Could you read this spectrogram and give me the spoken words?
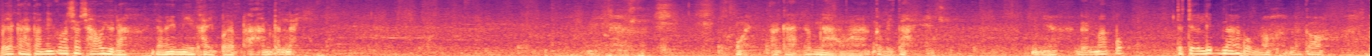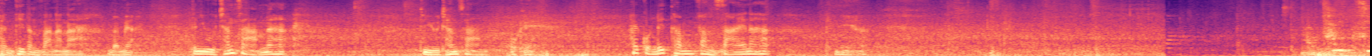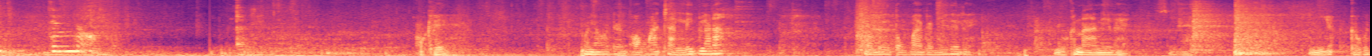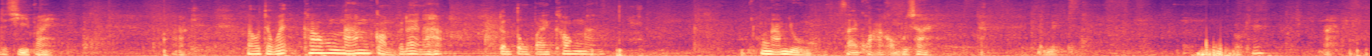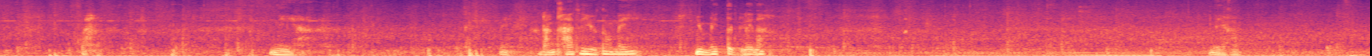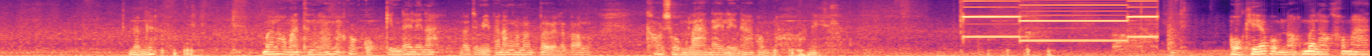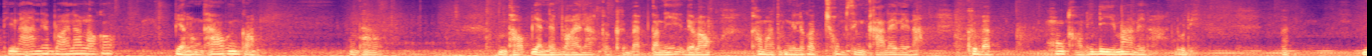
บรรยากาศตอนนี้ก็เช้าๆอยู่นะ ยังไม่มีใครเปิดร้านกันเลย โอ้ยอากาศเริ่มหนาวอะกระบี่ใต้เนี่ยเดินมาปุ๊บจะเจอลิฟต์นะครับผมเนาะแล้วก็แผนที่ต่างๆนานาแบบเนี้ยจะอยู่ชั้นสามนะฮะจะอยู่ชั้นสามโอเค ให้กดลิฟต์ทำฝั่งซ้ายนะฮะนี่ฮะชั้นสิบชั้นสอง อเราเดินออกมาจากลิฟต์แล้วนะเราเดินตรงไปแบบนี้ได้เลย อยู่ข้างหน้านี้เลยสวยอย่างเงี้ยเขาก็จะชี้ไปโอเคเราจะแวะเข้าห้องน้ำก่อนก็ได้นะฮะ เดินตรงไปเข้าห้องน้ำห้องน้ำอยู่ซ้ายขวาของผู้ชายแบบนี้โอเคไปไปนี่ฮะนี่ร้านค้าจะอยู่ตรงนี้ อยู่ในตึกเลยนะ แบบเนี้เมื่อเรามาถึงแล้วเราก็กดกินได้เลยนะ เราจะมีพนักงานมาเปิดแล้วก็เข้าชมร้านได้เลยนะผมเนาะนี่โอเคครับผมเนาะเมื่อเราเข้ามาที่ร้านเรียบร้อยแล้วเราก็เปลี่ยนรองเท้ากันก่อนรองเท้ารองเท้าเปลี่ยนเรียบร้อยแล้ว ก็คือแบบตอนนี้เดี๋ยวเราเข้ามาตรงนี้แล้วก็ชมสินค้าได้เลยนะคือแบบห้องเขานี่ดีมากเลยนะดูดิ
